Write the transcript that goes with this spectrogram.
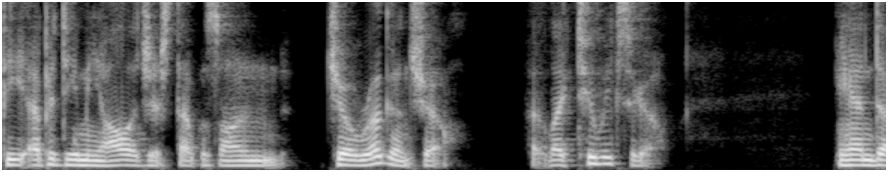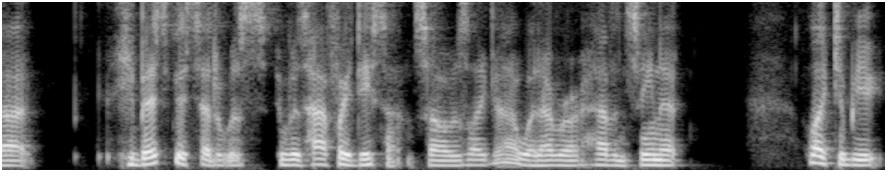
the epidemiologist that was on Joe Rogan's show uh, like two weeks ago. And uh, he basically said it was it was halfway decent. So I was like, oh, whatever, haven't seen it. I like to be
